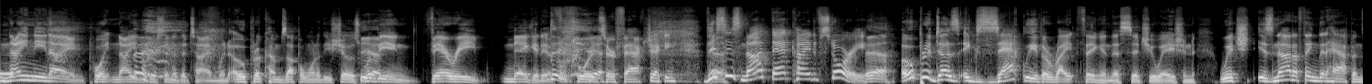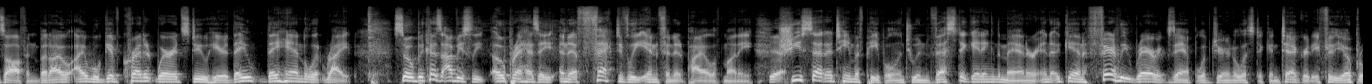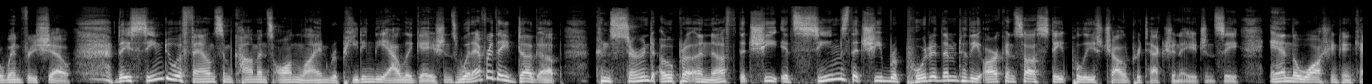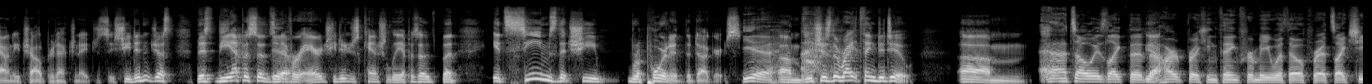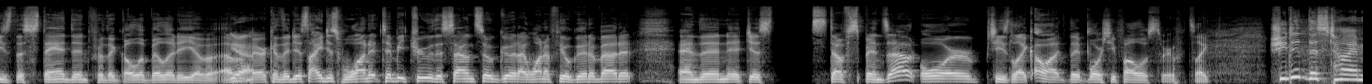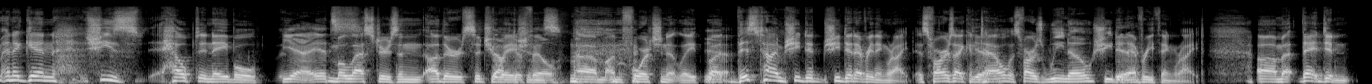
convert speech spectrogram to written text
99.9% of the time when Oprah comes up on one of these shows, we're Yeah. being very negative towards Yeah. her fact checking. This is not that kind of story. Yeah. Oprah does exactly the right thing in this situation, which is not a thing that happens often, but I, I will give credit where it's due here. They they handle it right. So because obviously Oprah has a an effectively infinite pile of money, Yeah. she set a team of people into investigating the manner, and again, a fairly rare example of journalistic integrity for the Oprah Winfrey show. They seem to have found some comments online repeating the allegations. Whatever they dug up concerned Oprah enough that she it seems that she reported them to the Arkansas State Police Child Protection Agency and the Washington County Child Protection Agency. She didn't just this the episodes Yeah. never aired. She didn't just cancel the episodes, but it seems that she reported the Duggars. Yeah. Um, which is the right thing to do. Um, That's always like the, the Yeah. heartbreaking thing for me with Oprah. It's like she's the stand-in for the gullibility of, of Yeah. America. They just I just want it to be true. This sounds so good. I want to feel good about it, and then it just stuff spins out, or she's like, oh, the, or she follows through. It's like, She did this time, and again, she's helped enable yeah, it's molesters and other situations. Um, unfortunately, but this time she did she did everything right, as far as I can Yeah. tell. As far as we know, she did Yeah. everything right. Um, that didn't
